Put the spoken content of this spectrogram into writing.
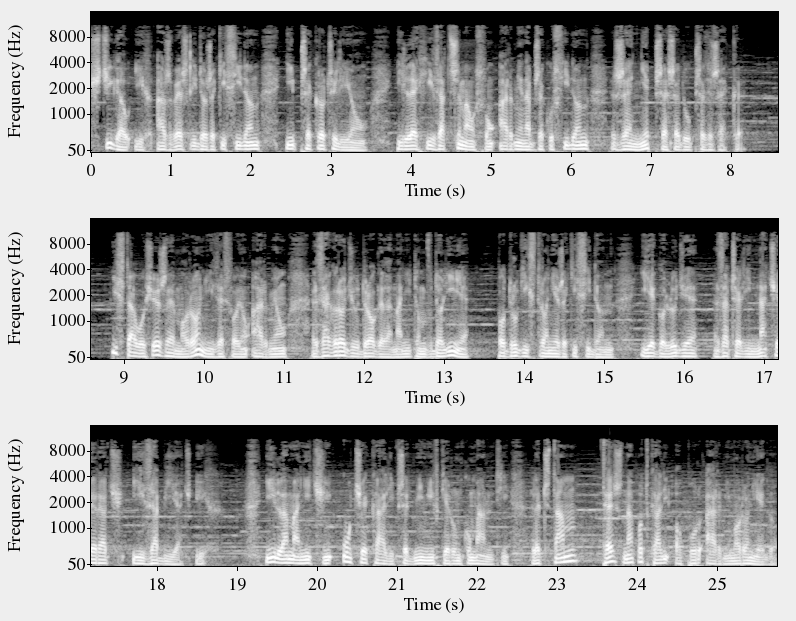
ścigał ich, aż weszli do rzeki Sidon i przekroczyli ją. I Lehi zatrzymał swą armię na brzegu Sidon, że nie przeszedł przez rzekę. I stało się, że Moroni ze swoją armią zagrodził drogę Lamanitom w dolinie, po drugiej stronie rzeki Sidon i jego ludzie zaczęli nacierać i zabijać ich. I Lamanici uciekali przed nimi w kierunku Manti, lecz tam też napotkali opór armii Moroniego.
